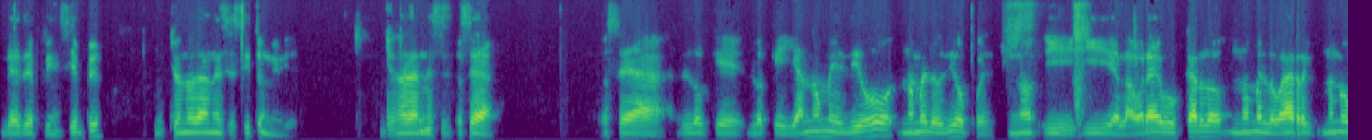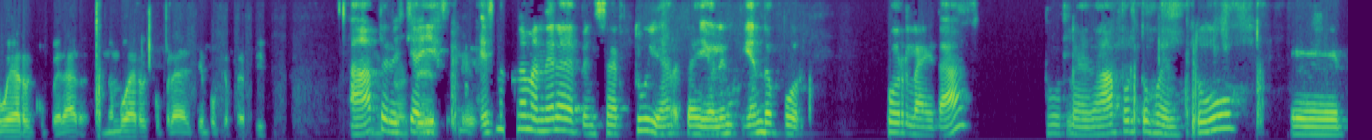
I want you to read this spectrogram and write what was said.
desde el principio, yo no la necesito en mi vida. Yo no la necesito, o sea, o sea, lo que, lo que ya no me dio, no me lo dio, pues, no, y, y a la hora de buscarlo, no me lo va a, no me voy a recuperar, no me voy a recuperar el tiempo que perdí. Ah, pero es que ahí eh, es, una manera de pensar tuya, ¿verdad? Yo lo entiendo por, por la edad, por la edad, por tu juventud, eh,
